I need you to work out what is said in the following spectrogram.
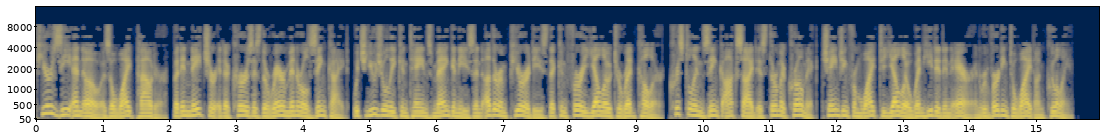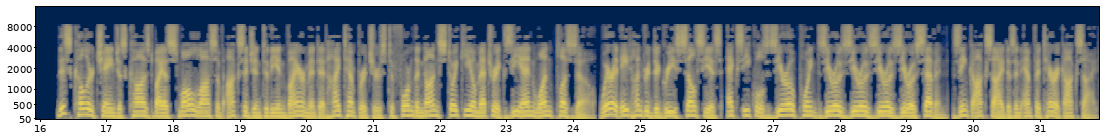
Pure ZNO is a white powder, but in nature it occurs as the rare mineral zincite, which usually contains manganese and other impurities that confer a yellow to red color. Crystalline zinc oxide is thermochromic, changing from white to yellow when heated in air and reverting to white on cooling. This color change is caused by a small loss of oxygen to the environment at high temperatures to form the non-stoichiometric Zn1 plus ZO, where at 800 degrees Celsius, X equals 0.00007, zinc oxide is an amphoteric oxide.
